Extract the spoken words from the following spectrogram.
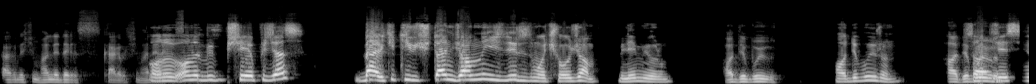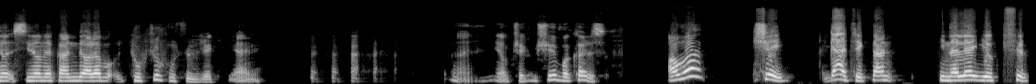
Kardeşim hallederiz. Kardeşim hallederiz. Onu onu bir şey yapacağız. Belki Twitch'ten canlı izleriz maçı hocam. Bilemiyorum. Hadi buyurun. Hadi buyurun. Hadi Sadece buyurun. Sinan, Sinan Efendi araba çok çok mu sürecek yani? yani yapacak bir şey bakarız. Ama şey gerçekten finale yakışır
